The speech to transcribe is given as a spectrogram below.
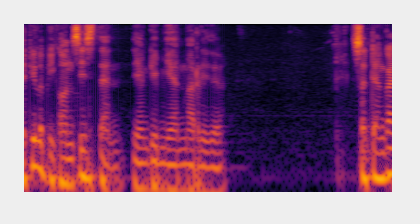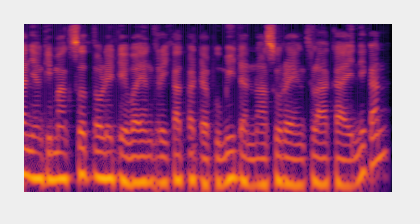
Jadi lebih konsisten yang di Myanmar itu. Sedangkan yang dimaksud oleh dewa yang terikat pada bumi dan asura yang celaka ini kan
